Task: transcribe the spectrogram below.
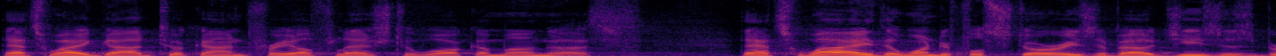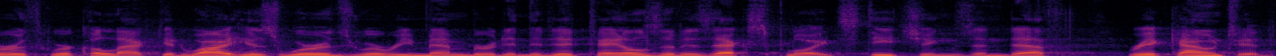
That's why God took on frail flesh to walk among us. That's why the wonderful stories about Jesus' birth were collected, why his words were remembered, and the details of his exploits, teachings, and death recounted.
